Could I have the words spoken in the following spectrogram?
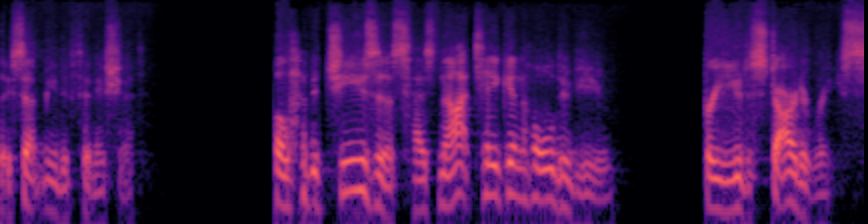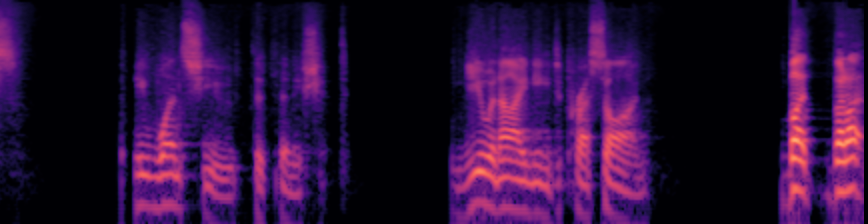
they sent me to finish it. Beloved, Jesus has not taken hold of you for you to start a race, He wants you to finish it. You and I need to press on but, but I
